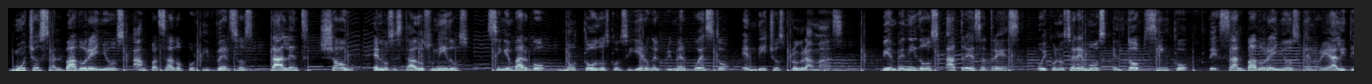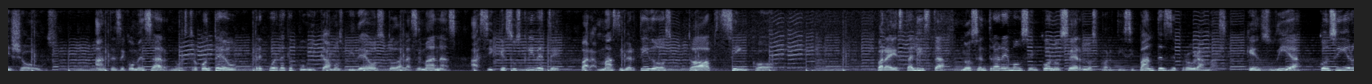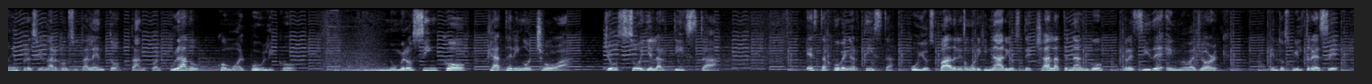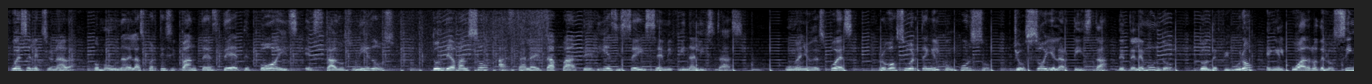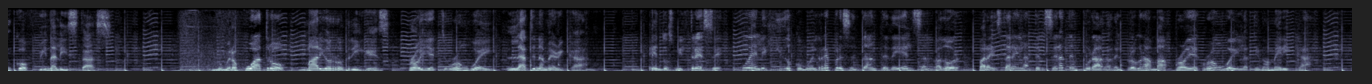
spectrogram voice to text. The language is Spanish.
Muchos salvadoreños han pasado por diversos talent show en los Estados Unidos. Sin embargo, no todos consiguieron el primer puesto en dichos programas. Bienvenidos a 3 a 3. Hoy conoceremos el top 5 de salvadoreños en reality shows. Antes de comenzar nuestro conteo, recuerda que publicamos videos todas las semanas, así que suscríbete para más divertidos Top 5. Para esta lista nos centraremos en conocer los participantes de programas que en su día consiguieron impresionar con su talento tanto al jurado como al público. Número 5. Katherine Ochoa. Yo soy el artista. Esta joven artista, cuyos padres son originarios de Chalatenango, reside en Nueva York. En 2013 fue seleccionada como una de las participantes de The Voice Estados Unidos, donde avanzó hasta la etapa de 16 semifinalistas. Un año después, probó suerte en el concurso Yo Soy el Artista de Telemundo, donde figuró en el cuadro de los cinco finalistas. Número 4. Mario Rodríguez, Project Runway, Latin America. En 2013 fue elegido como el representante de El Salvador para estar en la tercera temporada del programa Project Runway Latinoamérica.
